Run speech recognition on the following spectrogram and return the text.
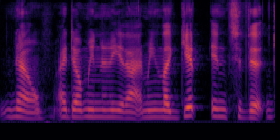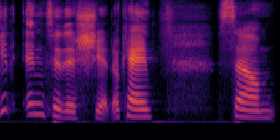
no, I don't mean any of that. I mean like get into the get into this shit. Okay, so.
